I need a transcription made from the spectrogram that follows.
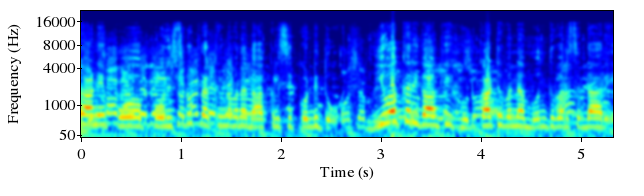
ಠಾಣೆ ಪೊಲೀಸರು ಪ್ರಕರಣವನ್ನು ದಾಖಲಿಸಿಕೊಂಡಿದ್ದು. ಯುವಕರಿಗಾಗಿ ಹುಡುಕಾಟವನ್ನು ಮುಂದುವರೆಸಿದ್ದಾರೆ.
